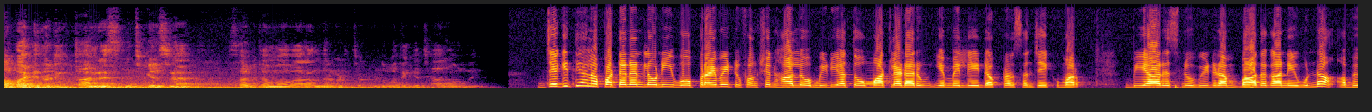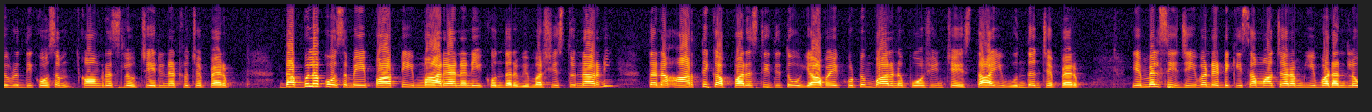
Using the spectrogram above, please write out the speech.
ఆ పార్టీతో కాంగ్రెస్ నుంచి గెలిచిన సబితమ్మ వారందరూ కూడా చెప్పుకుంటూ పోతే ఇంకా చాలా ఉన్నాయి. జగిత్యాల పట్టణంలోని ఓ ప్రైవేటు ఫంక్షన్ హాల్లో మీడియాతో మాట్లాడారు ఎమ్మెల్యే డాక్టర్ సంజయ్ కుమార్. బీఆర్ఎస్ను వీడడం బాధగానే ఉన్నా అభివృద్ధి కోసం కాంగ్రెస్లో చేరినట్లు చెప్పారు. డబ్బుల కోసమే పార్టీ మారానని కొందరు విమర్శిస్తున్నారని తన ఆర్థిక పరిస్థితితో యాభై కుటుంబాలను పోషించే స్థాయి ఉందని చెప్పారు. ఎమ్మెల్సీ జీవన్ రెడ్డికి సమాచారం ఇవ్వడంలో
